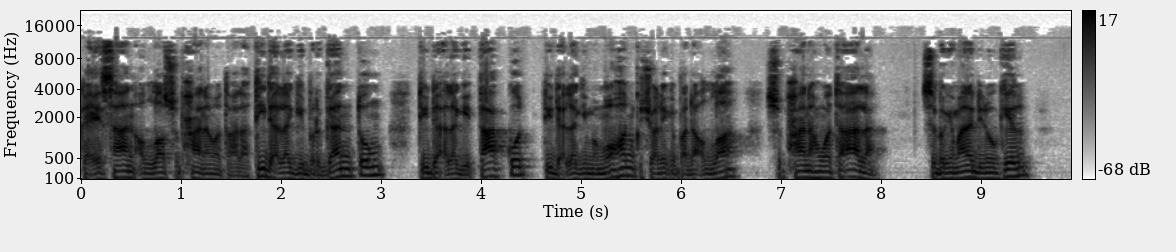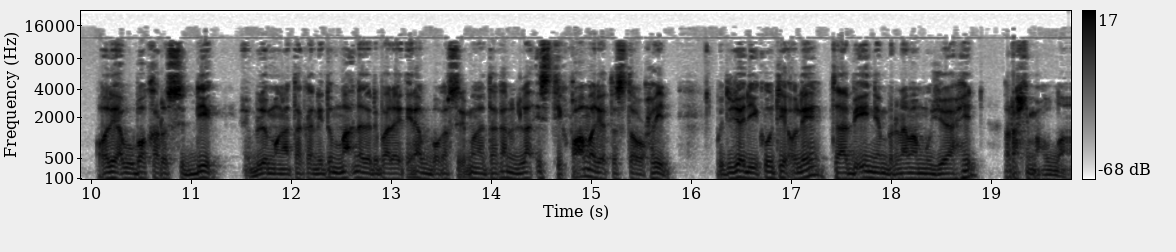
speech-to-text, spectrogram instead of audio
keesaan Allah subhanahu wa ta'ala. Tidak lagi bergantung, tidak lagi takut, tidak lagi memohon kecuali kepada Allah subhanahu wa ta'ala. Sebagaimana dinukil oleh Abu Bakar Siddiq. Beliau mengatakan itu makna daripada ayat ini Abu Bakar Siddiq mengatakan adalah istiqamah di atas tauhid. Begitu juga diikuti oleh tabi'in yang bernama Mujahid rahimahullah.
